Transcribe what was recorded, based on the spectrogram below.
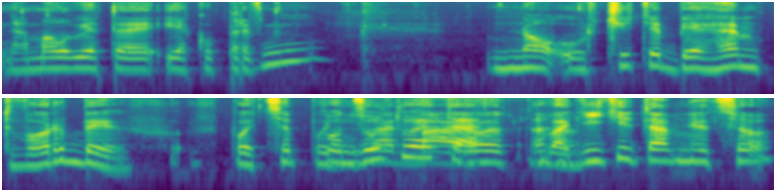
namalujete jako první? No určitě během tvorby. Pojď se podívat, Konzultujete? Báro, vadí ti tam něco?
